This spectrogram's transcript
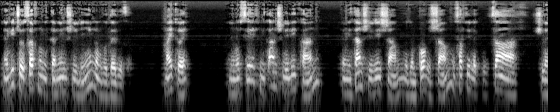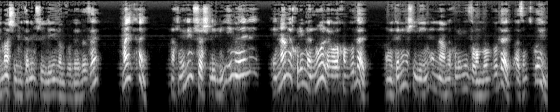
נגיד שהוספנו מטענים שליליים למבודד הזה. מה יקרה? אני מוסיף מטען שלילי כאן, ומטען שלילי שם, וגם פה ושם, הוספתי לקבוצה שלמה של מטענים שליליים למבודד הזה. מה יקרה? אנחנו יודעים שהשליליים האלה אינם יכולים לנוע לאורך המבודד. המטענים השליליים אינם יכולים לזרום במבודד, אז הם תקועים.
